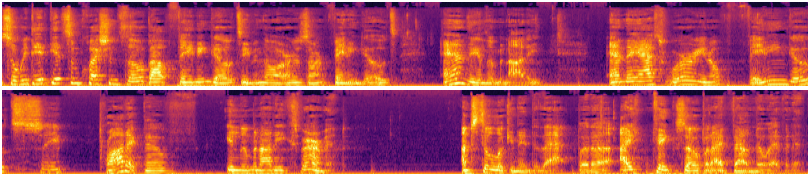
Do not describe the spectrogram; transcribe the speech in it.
so we did get some questions though about fainting goats, even though ours aren't fainting goats, and the Illuminati. And they asked, were you know fainting goats a product of Illuminati experiment? I'm still looking into that, but uh, I think so, but I found no evidence.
